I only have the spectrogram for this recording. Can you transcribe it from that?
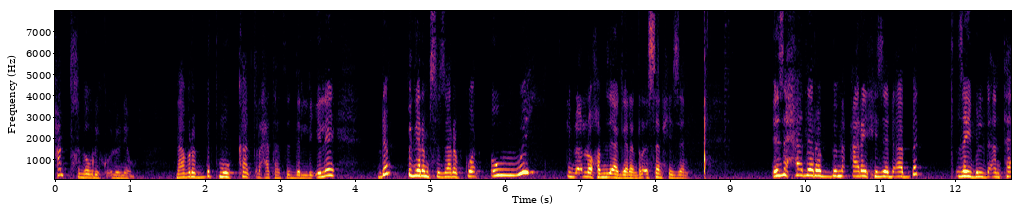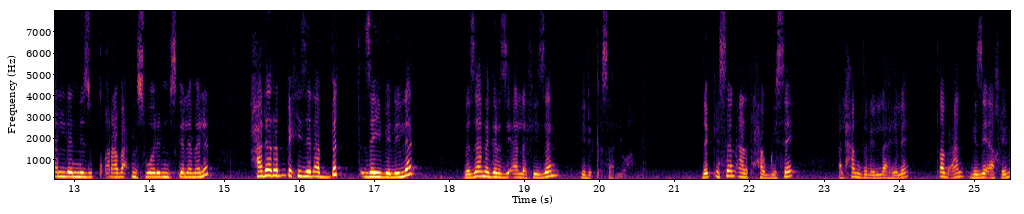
ሓንቲ ክገብሩ ይክእሉን እዮም ናብ ረብት ምውካል ጥራሕታ ትድሊ ኢለ ብደንቢ ገረ ምስ ተዛረብክዎን እውይ ይብላ ኣለዋ ከምዚኣ ገረን ርእሰን ሒዘን እዚ ሓደ ረቢ መዓረይ ሒዘ ድኣ በጥ ዘይብል ድኣ እንታይ ኣለኒ ዝቆራባዕ ምስ ወልን ምስ ገለመለን ሓደ ረቢ ሒዘ ድኣ በጥ ዘይብል ኢለን ነዛ ነገር እዚኣ ለፊዘን ይድቅሳ ኣለዋ ደቂሰን ኣነ ተሓጒሰ ኣልሓምዱሊላህ ኢለ ጠብዓን ግዜ ኣኺሉ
